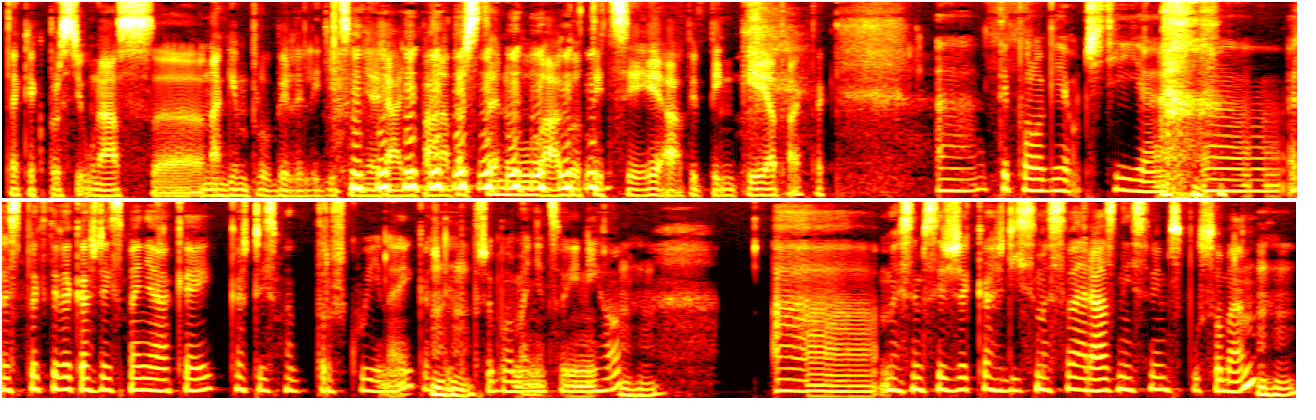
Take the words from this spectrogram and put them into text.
tak jak prostě u nás eh, na Gimplu byli lidi, co měli rádi pána prstenů a gotici a pipinky a tak. tak. A typologie určitě je. A respektive každý jsme nějaký, každý jsme trošku jiný, každý mm-hmm. potřebujeme něco jiného. Mm-hmm. A myslím si, že každý jsme své rázný svým způsobem. Mm-hmm.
